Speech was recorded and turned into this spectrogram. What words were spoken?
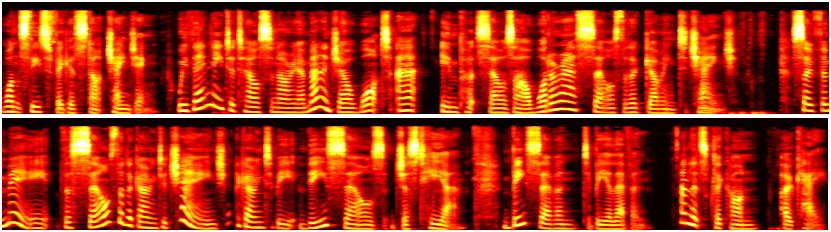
once these figures start changing. We then need to tell Scenario Manager what our input cells are. What are our cells that are going to change? So for me, the cells that are going to change are going to be these cells just here, B7 to B11. And let's click on OK.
